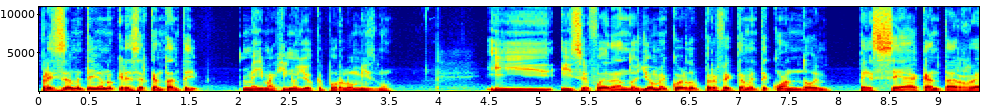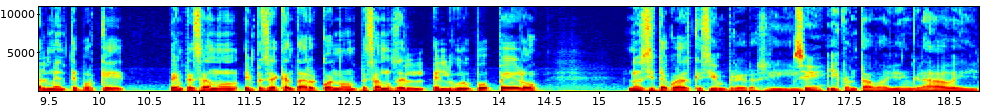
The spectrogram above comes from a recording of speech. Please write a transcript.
precisamente yo no quería ser cantante, me imagino yo que por lo mismo. Y, y se fue dando, yo me acuerdo perfectamente cuando empecé a cantar realmente, porque empezamos, empecé a cantar cuando empezamos el, el grupo, pero no sé si te acuerdas que siempre era así. Sí. Y cantaba bien grave y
